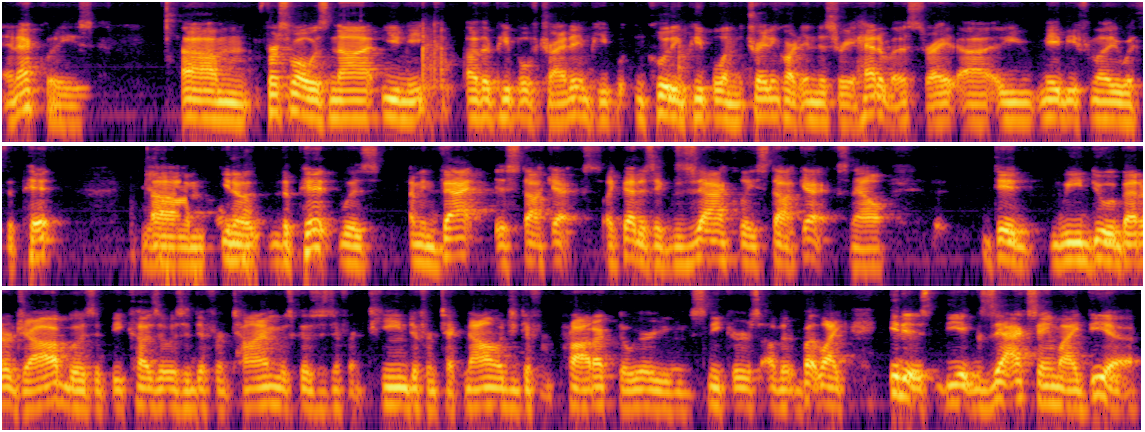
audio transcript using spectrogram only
and equities. Um, first of all, was not unique. Other people have tried it, and people, including people in the trading card industry ahead of us. Right? Uh, you may be familiar with the pit. Yeah. Um, you know, the pit was. I mean, that is StockX. Like that is exactly StockX. Now, did we do a better job? Was it because it was a different time? Was because it's a different team, different technology, different product that we were using sneakers, other, but like it is the exact same idea,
